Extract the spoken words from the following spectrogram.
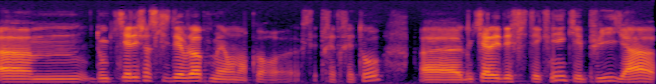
Euh, donc il y a des choses qui se développent, mais on encore, euh, c'est très très tôt. Euh, donc il y a les défis techniques et puis il y a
